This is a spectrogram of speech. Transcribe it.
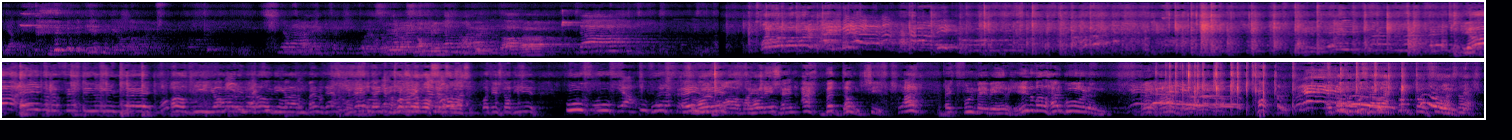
Ja. Dag vriend. Dag. Ja, eindelijk vinden jullie mij. Al die jaren, na al die jaren ben ik echt blij dat ik hier ben. Wat is dat hier? Oef, oef. Ja, oef. Oef, eindelijk. Ah, maar jullie zijn echt bedankt, zie. Ah, ik voel mij weer helemaal herboren. Wij gaan. ja, ja, ja. Hey, kom, kom, snel weg. Kom, kom, snel weg, snel weg.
